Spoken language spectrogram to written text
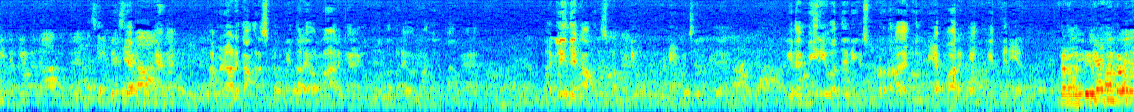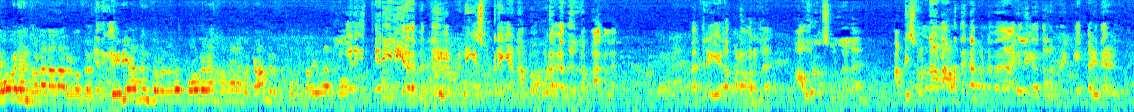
ஏங்க, தமிழ்நாடு காங்கிரஸ் கமிட்டி தலைவர் நான் இருக்கேன். எங்க மூத்த தலைவர் இருக்காங்க. அகில இந்திய காங்கிரஸ் கமிட்டி ஒரு குழு நியமிச்சிருக்கு இதை மீறி வந்து நீங்க சொல்றதெல்லாம் எங்களுக்கு வியப்பா இருக்கு. எனக்கு தெரியாது. எனக்கு தெரியலையே அதை பத்தி. இப்ப நீங்க சொல்றீங்க நம்ம ஊடகங்கள்ல பார்க்கல. பத்திரிகையில படம் வரல. அவரும் சொல்லல. அப்படி சொன்னா நான் வந்து என்ன பண்ணுவேன்? அகில இந்திய தலைமைக்கு கடிதம் எழுதுவேன்.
